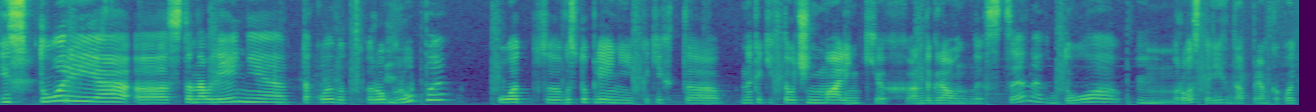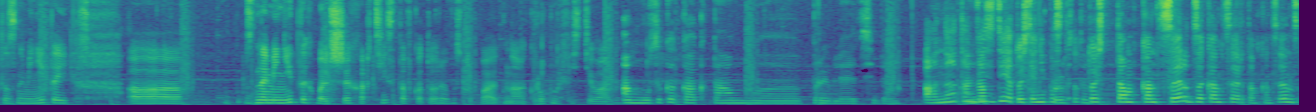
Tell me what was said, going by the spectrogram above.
история а, становления такой вот рок-группы от выступлений в каких-то на каких-то очень маленьких андеграундных сценах до роста их, да, прям какой-то знаменитой а, знаменитых больших артистов, которые выступают на крупных фестивалях. А музыка как там э, проявляет себя? Она там Она везде, то есть они просто... то есть там концерт за концертом, концерт,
